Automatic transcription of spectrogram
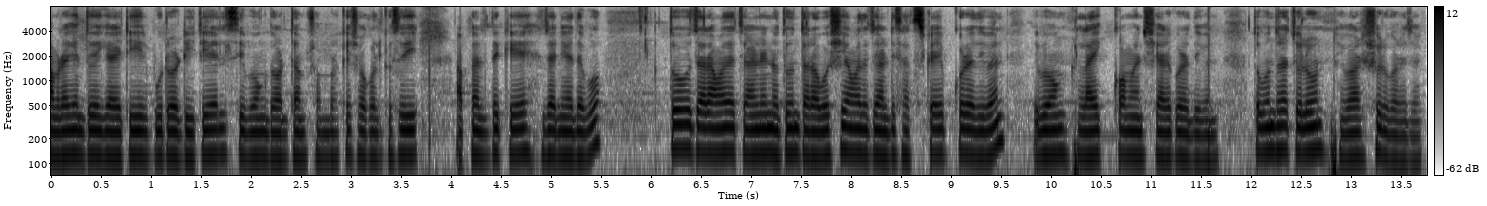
আমরা কিন্তু এই গাড়িটির পুরো ডিটেলস এবং দরদাম সম্পর্কে সকল কিছুই আপনাদেরকে জানিয়ে দেব। তো যারা আমাদের চ্যানেলে নতুন, তারা অবশ্যই আমাদের চ্যানেলটি সাবস্ক্রাইব করে দিবেন এবং লাইক কমেন্ট শেয়ার করে দিবেন। তো বন্ধুরা, চলুন এবার শুরু করা যাক।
